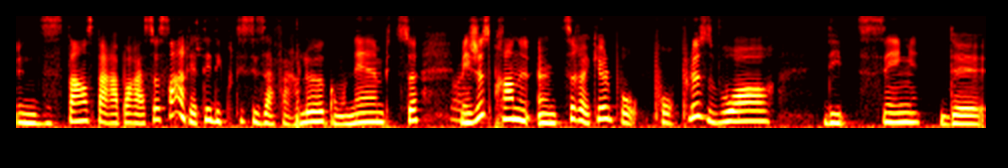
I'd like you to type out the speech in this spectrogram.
une distance par rapport à ça sans arrêter d'écouter ces affaires-là qu'on aime puis tout ça, mais juste prendre un, un petit recul pour, pour plus voir des petits signes de,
